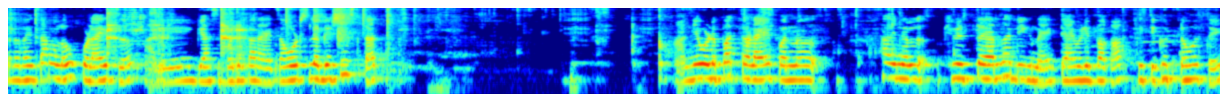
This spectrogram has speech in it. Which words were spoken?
तर हे चांगलं उकळायचं आणि गॅस बंद करायचा. ओट्स लगेच शिजतात. आणि एवढं पातळ आहे पण फायनल खीर तयार झाली की नाही त्यावेळी बघा किती घट्ट होते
